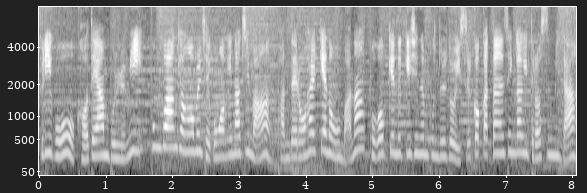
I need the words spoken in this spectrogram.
그리고 거대한 볼륨이 풍부한 경험을 제공하긴 하지만 반대로 할 게 너무 많아 버겁게 느끼시는 분들도 있을 것 같다는 생각이 들었습니다.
